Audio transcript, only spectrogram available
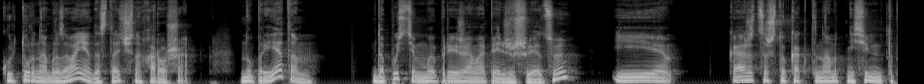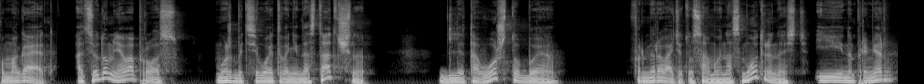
культурное образование достаточно хорошее. Но при этом, допустим, мы приезжаем опять же в Швецию, и кажется, что как-то нам это не сильно-то помогает. Отсюда у меня вопрос. Может быть, всего этого недостаточно для того, чтобы формировать эту самую насмотренность и, например,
